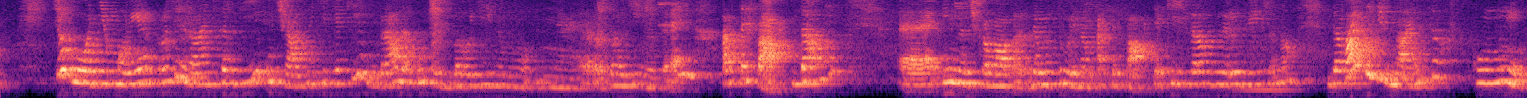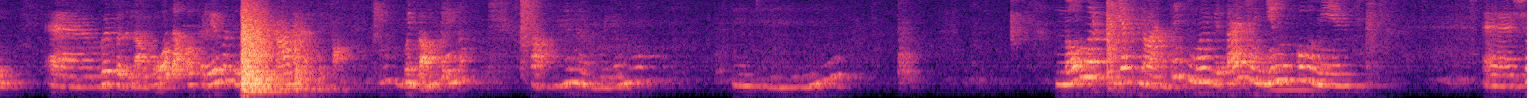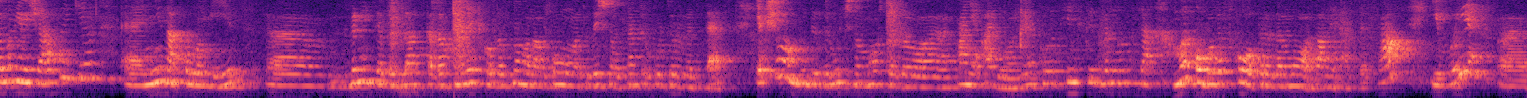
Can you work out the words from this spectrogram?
Сьогодні ми розіграємо серед її учасників, які брали участь в благодійному е, благодійній лотереї, артефакт даний. Е, Інночка вам демонструє нам артефакт, який зараз буде розіграно. Давайте дізнаємося, кому е, випаде нагода отримати цікавий артефакт. Будь ласка, Інна. Так, генеруємо. Номер 15. Ми вітаємо Ніну Коломієць. Е, Шановні учасники, е, Ніна Коломієць, е, зверніться, будь ласка, до Хмельницького обласного науково-методичного центру культури мистецтв. Якщо вам буде зручно, можете до пані Альони Колосінської звернутися. Ми обов'язково передамо даний артефакт, і ви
